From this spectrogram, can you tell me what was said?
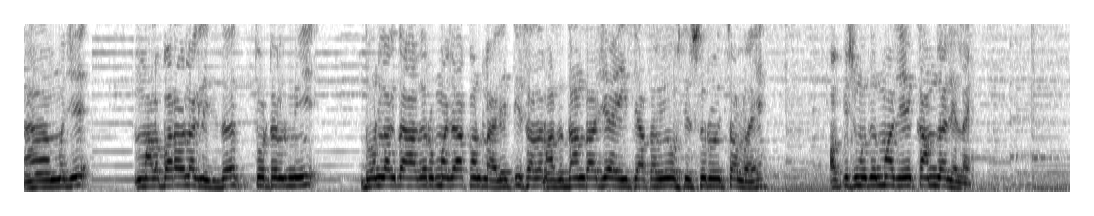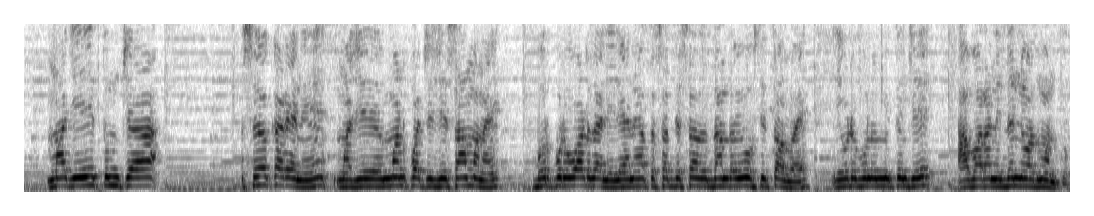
म्हणजे मला भरावे लागले तिथं. टोटल मी दोन लाख दहा हजार रुपये माझ्या अकाउंटला आले. तीस हजार माझा धंदा जे आहे ते आता व्यवस्थित सुरळीत चालू आहे. ऑफिसमधून माझे हे काम झालेलं आहे. माझे तुमच्या सहकार्याने माझे मंडपाचे जे सामान आहे भरपूर वाढ झालेली आहे आणि आता सध्या धंदा व्यवस्थित चालू आहे. एवढे बोलून मी त्यांचे आभार आणि धन्यवाद मानतो.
